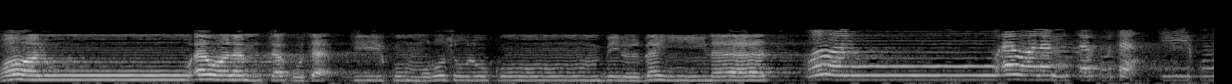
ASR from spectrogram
قالوا أولم تك تأتيكم رسلكم بالبينات قالوا أولم تك تأتيكم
